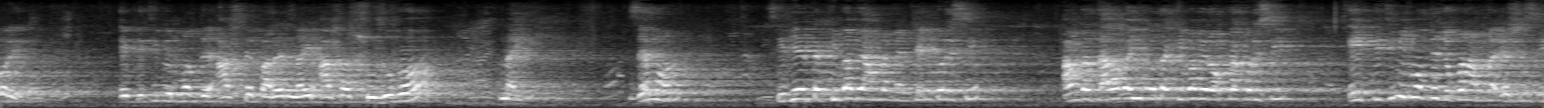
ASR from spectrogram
করে এই পৃথিবীর মধ্যে আসতে পারেন নাই, আসার সুযোগও নাই। যেমন সিরিয়ালটা কীভাবে আমরা মেনটেন করেছি, আমরা ধারাবাহিকতা কীভাবে রক্ষা করেছি, এই পৃথিবীর মধ্যে যখন আমরা এসেছি,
